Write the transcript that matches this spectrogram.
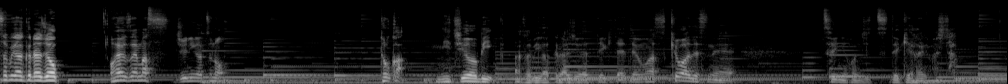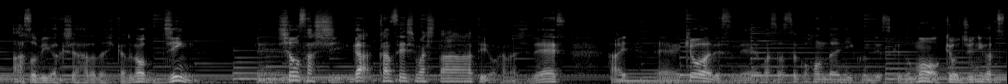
遊び学ラジオ。おはようございます。12月の10日日曜日遊び学ラジオやっていきたいと思います。今日はですねついに本日出来上がりました。遊び学者原田光のジン、えー小冊子が完成しました。というお話です。はい、えー今日はですね、まあ、早速本題に行くんですけども今日12月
